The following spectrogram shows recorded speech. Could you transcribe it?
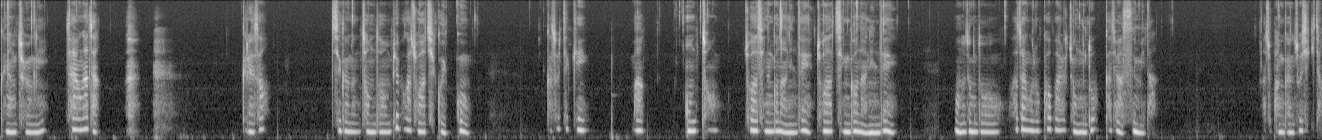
그냥 조용히 사용하자. 그래서 지금은 점점 피부가 좋아지고 있고, 그러니까 솔직히 막 엄청 좋아지는 건 아닌데, 좋아진 건 아닌데, 어느 정도 화장으로 커버할 정도까지 왔습니다. 아주 반가운 소식이죠.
